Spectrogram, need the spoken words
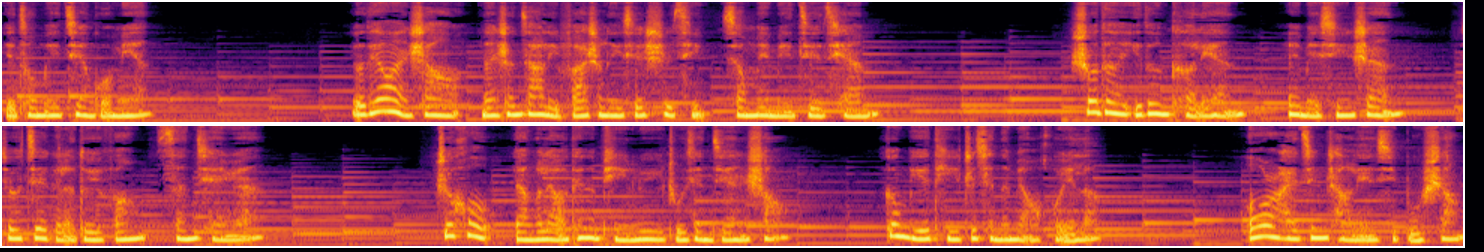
也从没见过面。有天晚上，男生家里发生了一些事情，向妹妹借钱，说的一顿可怜，妹妹心善，就借给了对方三千元。之后，两个聊天的频率逐渐减少。更别提之前的秒回了，偶尔还经常联系不上。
